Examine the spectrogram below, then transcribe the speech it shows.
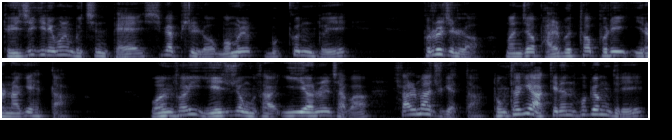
돼지 기름을 묻힌 배 10여 필로 몸을 묶은 뒤 불을 질러 먼저 발부터 불이 일어나게 했다. 원소의 예주종사 이연을 잡아 삶아 주겠다. 동탁이 아끼는 호병들이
